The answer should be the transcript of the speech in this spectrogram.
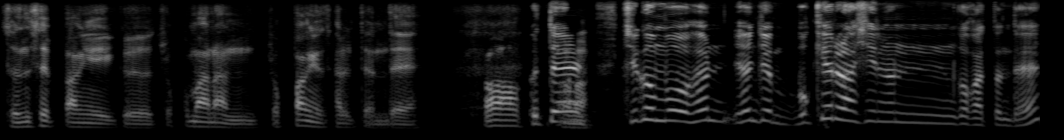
전셋방에 그 조그마한 쪽방에 살 때인데 아 그때 어. 지금 뭐 현 현재 목회를 하시는 것 같던데?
